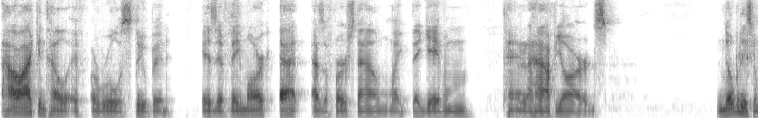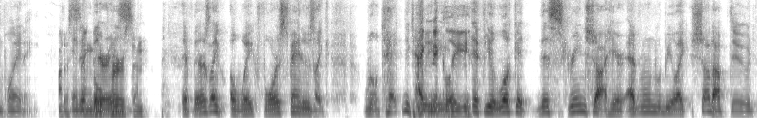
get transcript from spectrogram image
How I can tell if a rule is stupid is if they mark that as a first down, like they gave them 10 and a half yards. Nobody's complaining. Not a And single there is- person. if there's like a Wake Forest fan who's like, well, technically, Technically. if you look at this screenshot here, everyone would be like, shut up, dude.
